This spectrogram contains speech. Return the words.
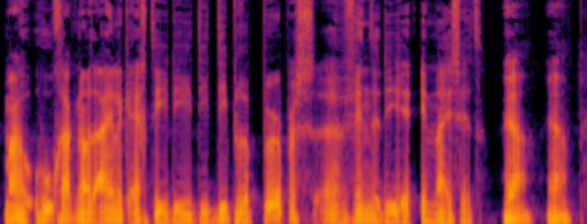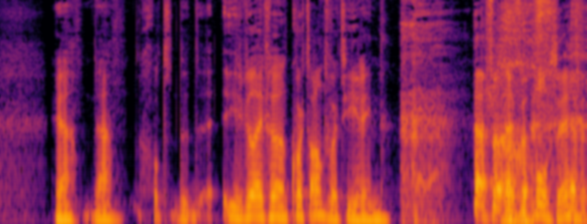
Maar ho- hoe ga ik nou uiteindelijk echt die, die, die diepere purpose eh, vinden die in mij zit? Ja, ja. Ja, ja. God, je wil even een kort antwoord hierin. Ja, zo God, zeg.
